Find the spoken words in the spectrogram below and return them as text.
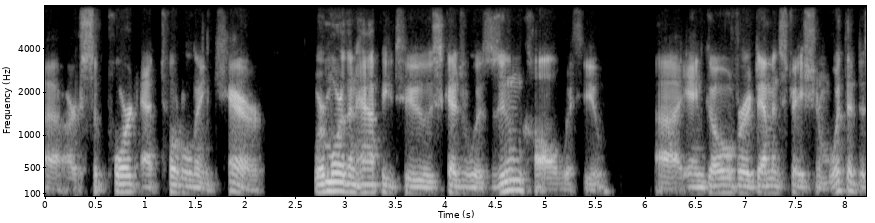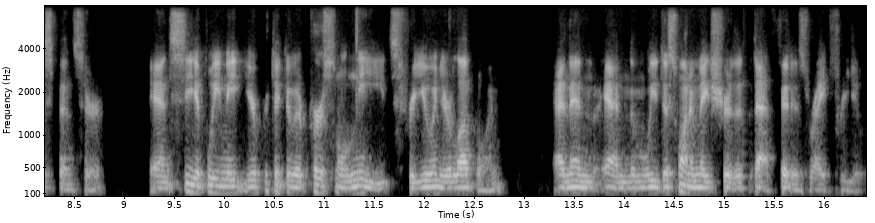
uh, our support at Total Linked Care, we're more than happy to schedule a Zoom call with you uh, and go over a demonstration with a dispenser and see if we meet your particular personal needs for you and your loved one. And then and then we just want to make sure that that fit is right for you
